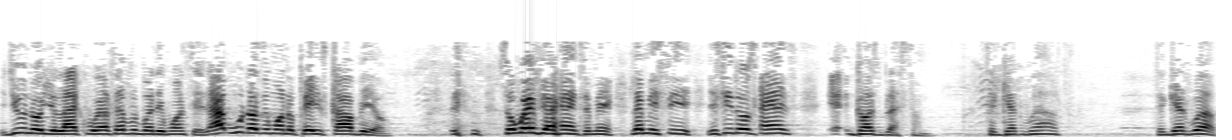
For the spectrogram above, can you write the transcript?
You know you like wealth. Everybody wants it. Who doesn't want to pay his car bill? so wave your hand to me. Let me see. You see those hands? Eh, God's blessed them to get wealth. To get wealth.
